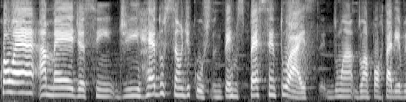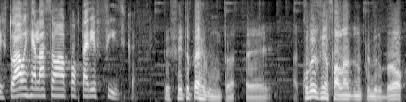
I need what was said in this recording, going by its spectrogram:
qual é a média assim de redução de custos em termos percentuais de uma, de uma portaria virtual em relação à portaria física? Perfeita pergunta. É, como eu vinha falando no primeiro bloco,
